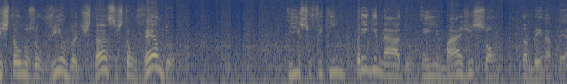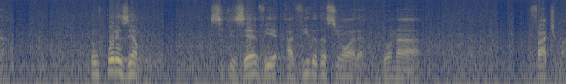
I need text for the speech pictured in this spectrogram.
estão nos ouvindo à distância, estão vendo, e isso fica impregnado em imagem e som também na Terra. Então, por exemplo, se quiser ver a vida da senhora, Dona Fátima,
